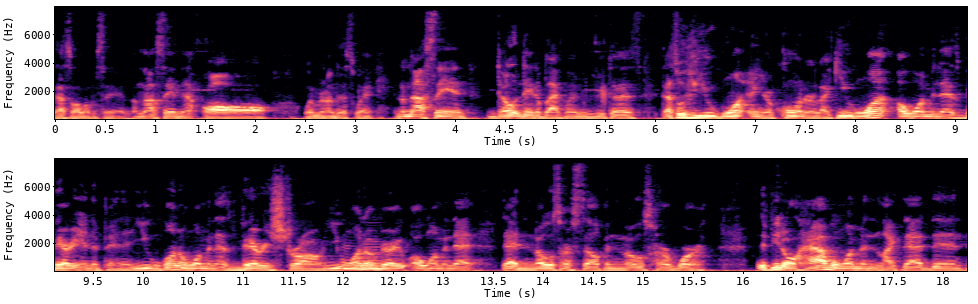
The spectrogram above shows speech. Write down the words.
That's all I'm saying. I'm not saying that all women are this way. And I'm not saying don't date a black woman because that's what you want in your corner. Like you want a woman that's very independent. You want a woman that's very strong. You mm-hmm. want a mm-hmm. very a woman that that knows herself and knows her worth. If you don't have a woman like that, then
